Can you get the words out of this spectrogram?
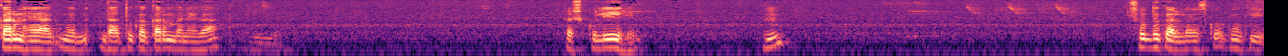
कर्म है धातु का कर्म बनेगा। शशकुली है। हम्म? शुद्ध कर लो इसको, क्योंकि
